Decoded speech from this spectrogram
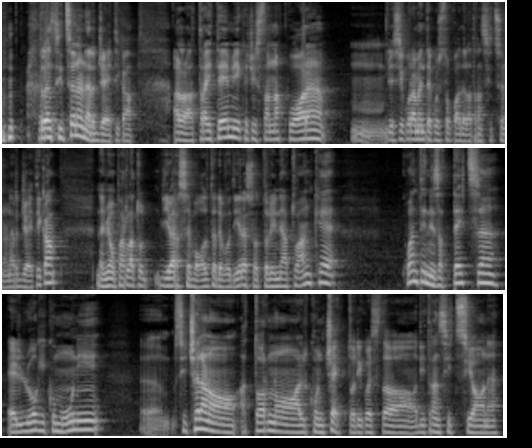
transizione energetica. Allora, tra i temi che ci stanno a cuore mh, mm, è sicuramente questo qua della transizione energetica. Ne abbiamo parlato diverse volte, devo dire, sottolineato anche quante inesattezze e luoghi comuni eh, si celano attorno al concetto di questa di transizione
